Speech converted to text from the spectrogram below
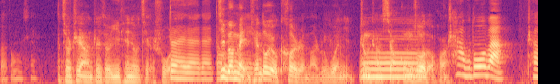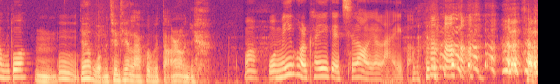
的东西。就这样，这就一天就结束了。对对对，基本每天都有客人嘛。如果你正常想工作的话，差不多吧，差不多。嗯嗯，因为我们今天来会不会打扰你？哇，我们一会儿可以给齐老爷来一个。好，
